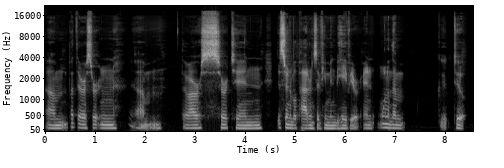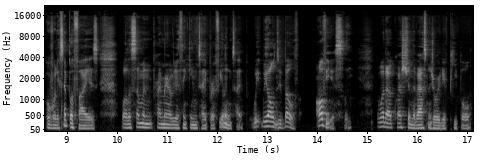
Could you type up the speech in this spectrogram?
Um, but there are certain um, there are certain discernible patterns of human behavior, and one of them to overly simplify is well is someone primarily a thinking type or a feeling type we, we all do both obviously but without question, the vast majority of people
